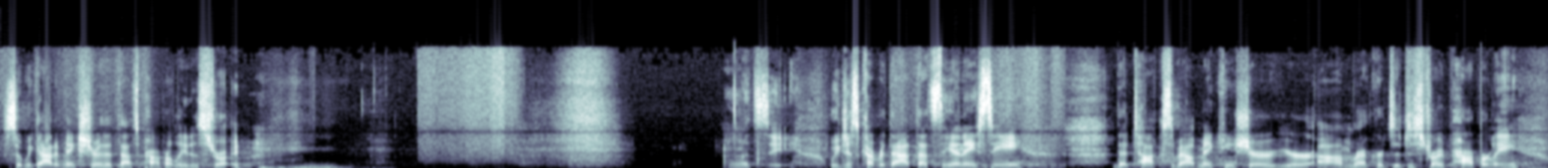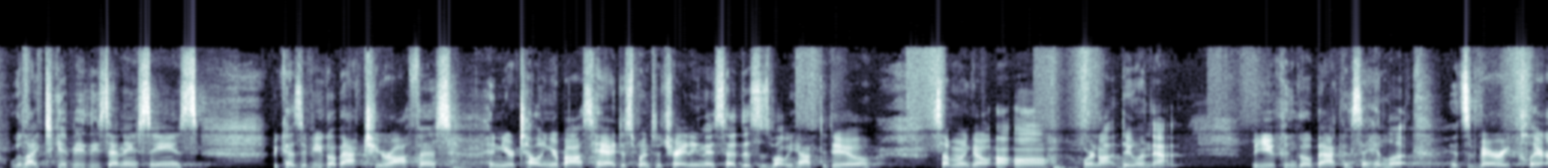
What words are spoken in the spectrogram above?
So we gotta make sure that that's properly destroyed. Let's see, we just covered that, that's the NAC that talks about making sure your um, records are destroyed properly. We like to give you these NACs because if you go back to your office and you're telling your boss, hey, I just went to training, they said this is what we have to do, someone go, uh-uh, we're not doing that. But you can go back and say, hey, look, it's very clear.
